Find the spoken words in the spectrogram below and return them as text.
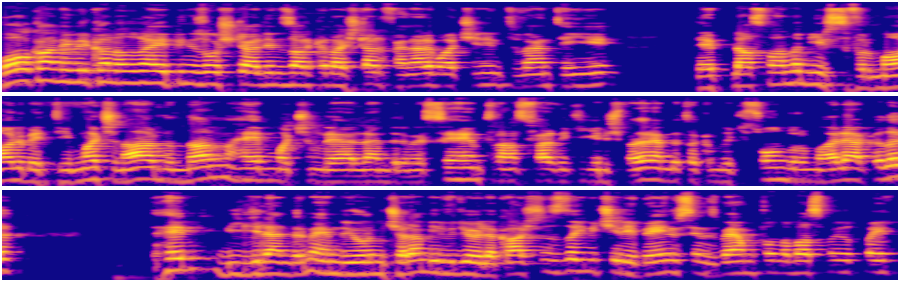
Volkan Demir kanalına hepiniz hoş geldiniz arkadaşlar. Fenerbahçe'nin Twente'yi deplasmanda 1-0 mağlup ettiği maçın ardından hem maçın değerlendirmesi hem transferdeki gelişmeler hem de takımdaki son durumla alakalı hem bilgilendirme hem de yorum içeren bir video ile karşınızdayım. İçeriği beğenirseniz beğen butonuna basmayı unutmayın.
